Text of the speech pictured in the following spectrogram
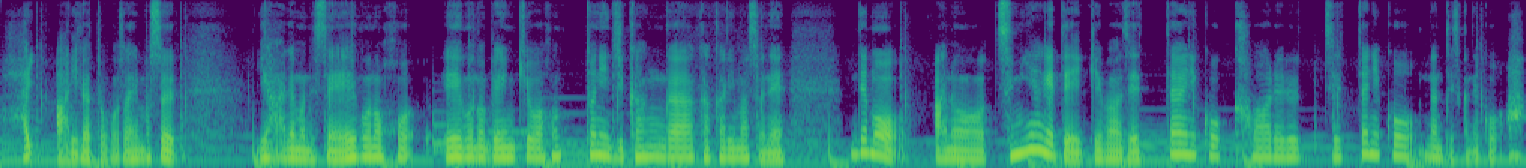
はい、ありがとうございます。いやでもですね、英語のほ英語の勉強は本当に時間がかかりますね。でも、あの、積み上げていけば絶対にこう変われる、絶対にこう、なんですかね、こう、あ、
